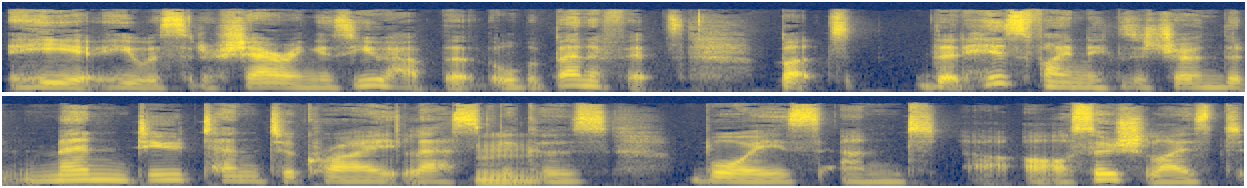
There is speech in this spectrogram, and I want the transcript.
he, he was sort of sharing, as you have, that all the benefits. But that his findings have shown that men do tend to cry less mm. because boys and uh, are socialized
